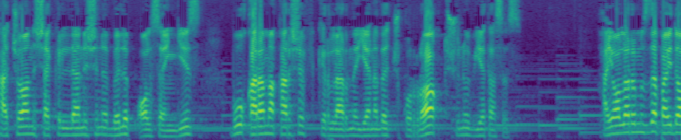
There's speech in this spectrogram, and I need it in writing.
qachon shakllanishini bilib olsangiz bu qarama qarshi fikrlarni yanada chuqurroq tushunib yetasiz. Hayollarimizda paydo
